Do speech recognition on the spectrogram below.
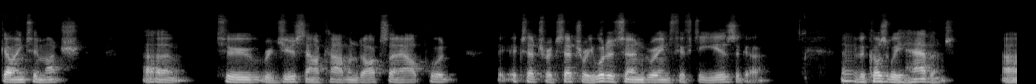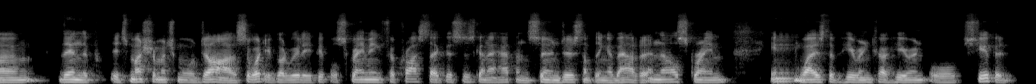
going too much, uh, to reduce our carbon dioxide output, et cetera, et cetera. We would have turned green 50 years ago. And because we haven't, um, then the, it's much, much more dire. So what you've got really people screaming, for Christ's sake, this is going to happen soon, do something about it. And they'll scream in ways that appear incoherent or stupid.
